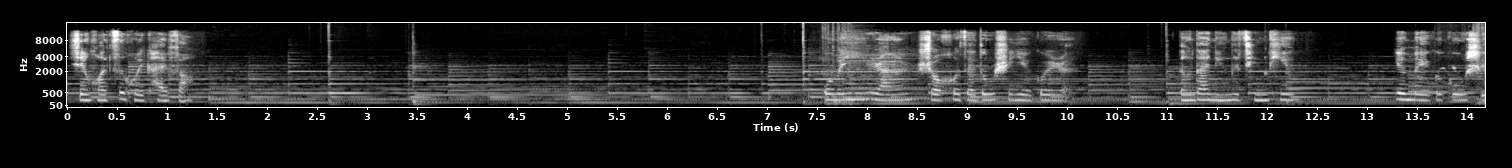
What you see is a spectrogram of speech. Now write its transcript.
鲜花自会开放。”我们依然守候在都市夜归人，等待您的倾听。愿每个故事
